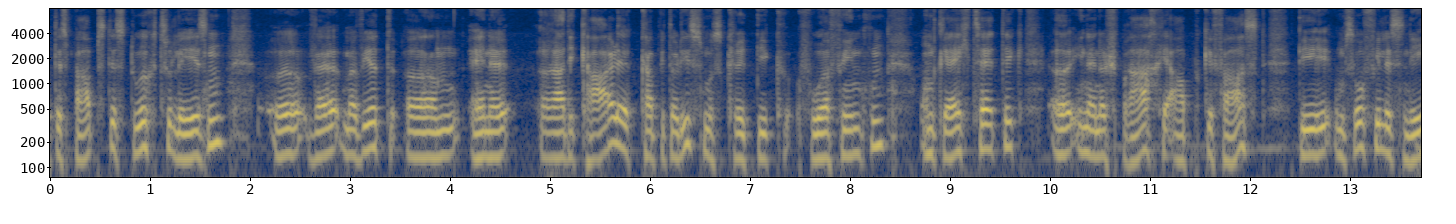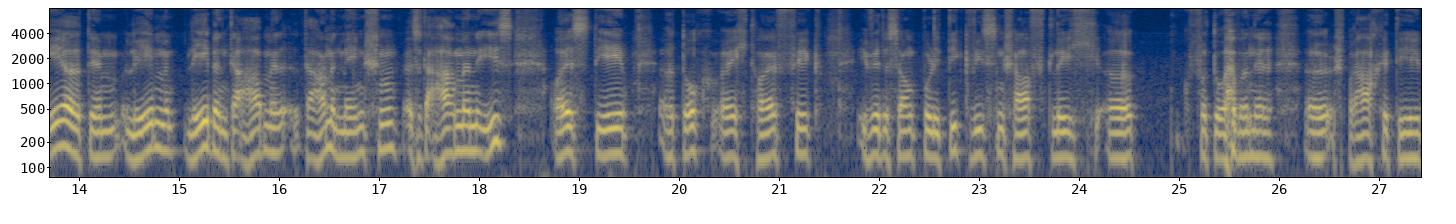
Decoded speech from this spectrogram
des Papstes durchzulesen, äh, weil man wird ähm, eine radikale Kapitalismuskritik vorfinden und gleichzeitig äh, in einer Sprache abgefasst, die um so vieles näher dem Leben, Leben der, armen, der armen Menschen, also der Armen ist, als die äh, doch recht häufig, ich würde sagen, politikwissenschaftlich äh, verdorbene Sprache, die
